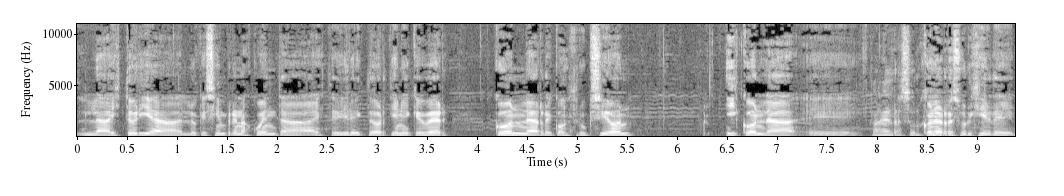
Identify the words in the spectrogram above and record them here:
la historia, lo que siempre nos cuenta este director, tiene que ver con la reconstrucción y con la eh, Con el resurgir. con el resurgir de,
